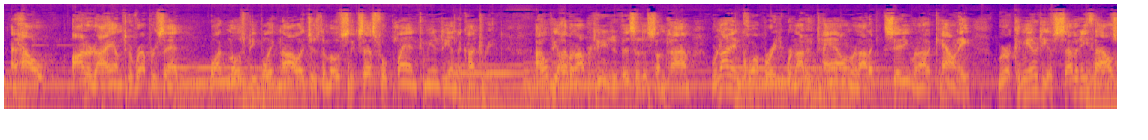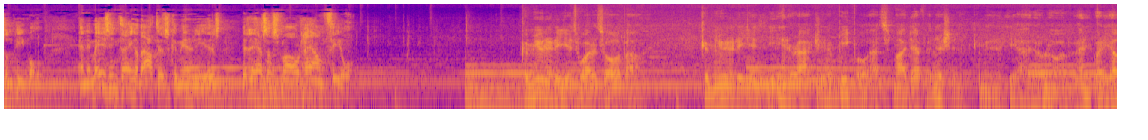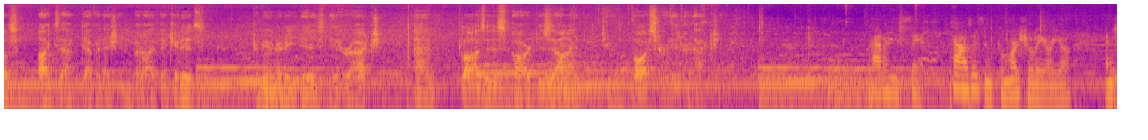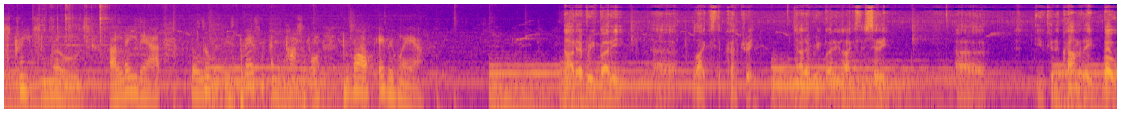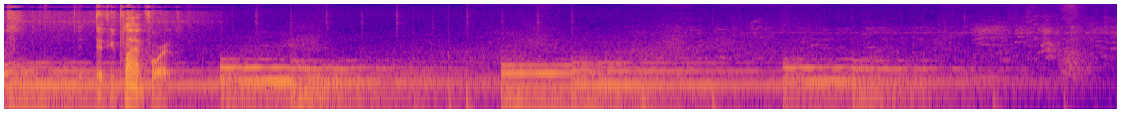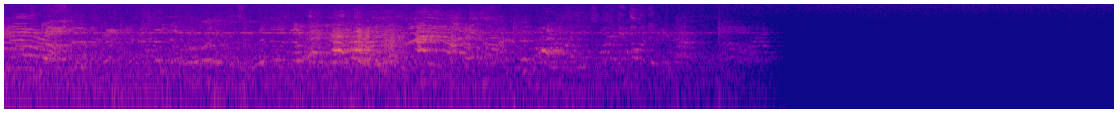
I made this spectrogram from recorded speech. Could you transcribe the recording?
and how honored I am to represent what most people acknowledge as the most successful planned community in the country. I hope you'll have an opportunity to visit us sometime. We're not incorporated. We're not a town. We're not a city. We're not a county. We're a community of 70,000 people. And the amazing thing about this community is that it has a small town feel. Community is what it's all about. Community is the interaction of people. That's my definition of community. I don't know if anybody else likes that definition, but I think it is. Community is interaction. And plazas are designed to foster interaction. Pattern is set. Houses in commercial area and streets and roads are laid out so that it is pleasant and possible to walk everywhere. Not everybody uh, likes the country. Not everybody likes the city. Uh, you can accommodate both if you plan for it.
